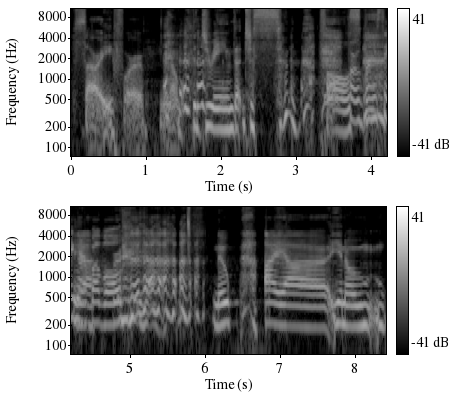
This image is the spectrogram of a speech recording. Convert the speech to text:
sorry for you know the dream that just falls. For bursting Yeah. our bubble. Nope. I, uh, you know,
